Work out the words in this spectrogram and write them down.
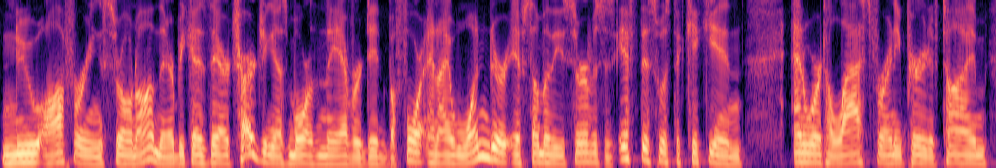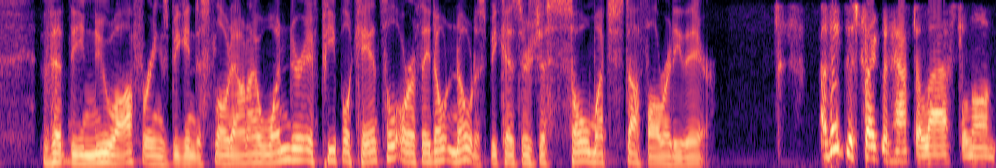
new offerings thrown on there because they are charging us more than they ever did before. And I wonder if some of these services, if this was to kick in and were to last for any period of time, that the new offerings begin to slow down. I wonder if people cancel or if they don't notice because there's just so much stuff already there. I think the strike would have to last a long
